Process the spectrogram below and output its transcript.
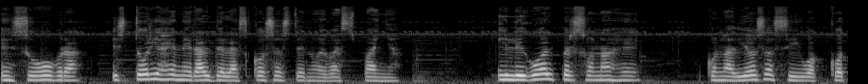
en su obra Historia General de las Cosas de Nueva España y ligó al personaje con la diosa Sihuacot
